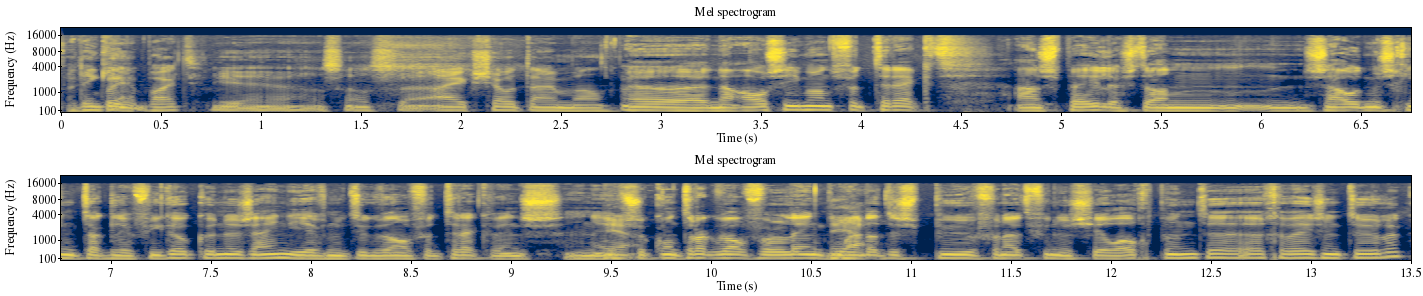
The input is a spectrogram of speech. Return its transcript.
Wat denk jij Bart, Je, eh, als, als Ajax Showtime man? Eh, nou, als iemand vertrekt aan spelers, dan zou het misschien Tagliafico kunnen zijn. Die heeft natuurlijk wel een vertrekwens en heeft Ja. zijn contract wel verlengd, Ja. maar dat is puur vanuit financieel oogpunt eh, geweest natuurlijk.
